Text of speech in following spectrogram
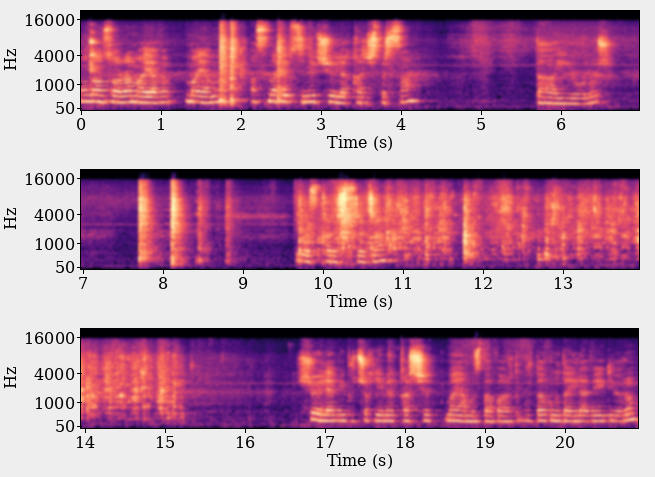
Ondan sonra maya, mayamı aslında hepsini şöyle karıştırsam daha iyi olur. Biraz karıştıracağım. Şöyle bir buçuk yemek kaşığı mayamız da vardı burada. Bunu da ilave ediyorum.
